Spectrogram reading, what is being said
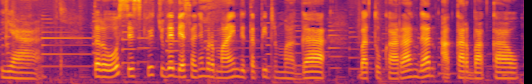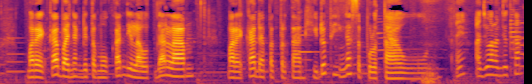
Iya. Terus si squid juga biasanya bermain di tepi dermaga, batu karang dan akar bakau. Mereka banyak ditemukan di laut dalam. Mereka dapat bertahan hidup hingga 10 tahun. Eh, Ajwa lanjutkan.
